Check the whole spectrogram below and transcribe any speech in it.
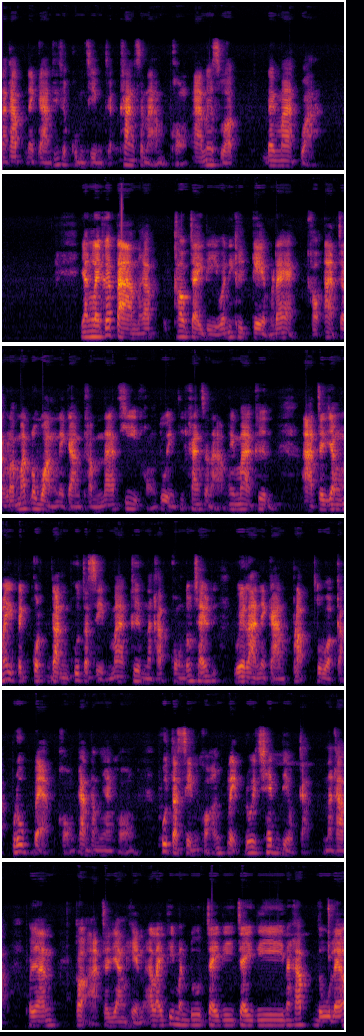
นะครับในการที่จะคุมทีมจากข้างสนามของอาร์เนอร์สล็อตได้มากกว่า อย่างไรก็ตามนะครับ เข้าใจดีว่านี่คือเกมแรก เขาอาจจะระมัดระวังในการทำหน้าที่ของตัวเองที่ข้างสนามให้มากขึ้น อาจจะยังไม่ไปกดดันผู้ตัดสินมากขึ้นนะครับ คงต้องใช้เวลาในการปรับตัวกับรูปแบบของการทำงานของผู้ตัดสินของอังกฤษด้วยเช่นเดียวกันนะครับ เพราะฉะนั้นก็อาจจะยังเห็นอะไรที่มันดูใจดีใจดีนะครับ ดูแล้ว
